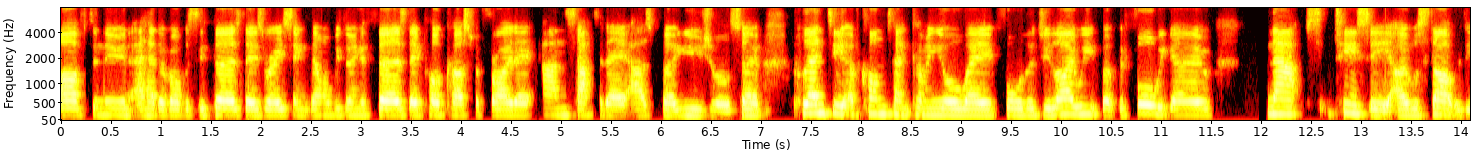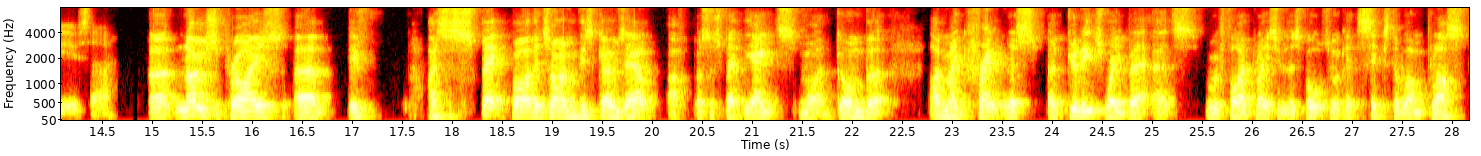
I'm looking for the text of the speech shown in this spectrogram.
afternoon ahead of obviously Thursday's racing. Then we'll be doing a Thursday podcast for Friday and Saturday as per usual. So plenty of content coming your way for the July week. But before we go, naps, TC, I will start with you, sir. Uh, no surprise. Um, if I suspect by the time this goes out, I, I suspect the eights might have gone, but I'd make frankness a good each way bet at with five places with the sports book at six to one plus.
